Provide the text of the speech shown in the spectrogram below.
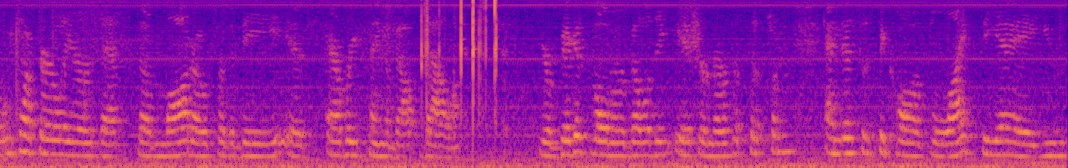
we talked earlier that the motto for the B is everything about balance. Your biggest vulnerability is your nervous system, and this is because like the A, you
